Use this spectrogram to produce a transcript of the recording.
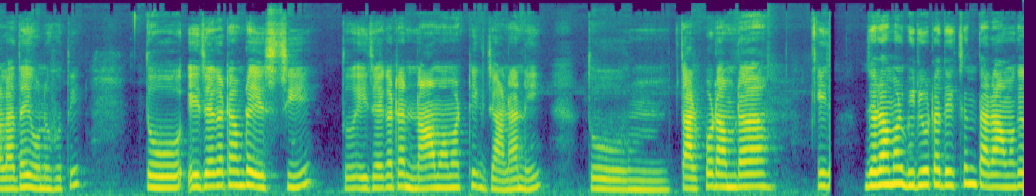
আলাদাই অনুভূতি। তো এই জায়গাটা আমরা এসছি, তো এই জায়গাটার নাম আমার ঠিক জানা নেই। তো তারপর আমরা এই যারা আমার ভিডিওটা দেখছেন, তারা আমাকে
